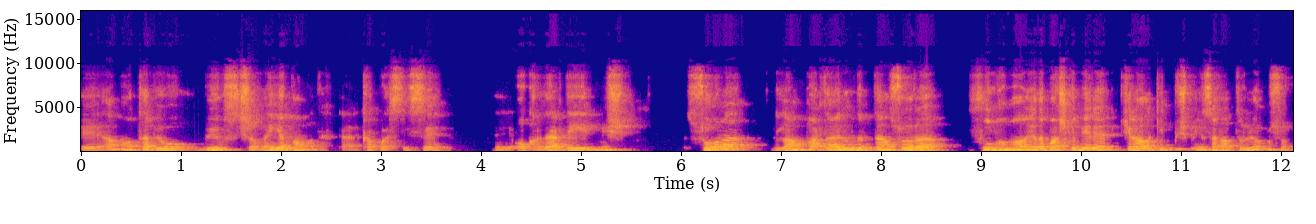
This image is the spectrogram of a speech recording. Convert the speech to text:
Ee, ama o tabii o büyük sıçramayı yapamadı. Yani kapasitesi e, o kadar değilmiş. Sonra Lampard ayrıldıktan sonra Fulham'a ya da başka bir yere kiralık gitmiş miydi sen hatırlıyor musun?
